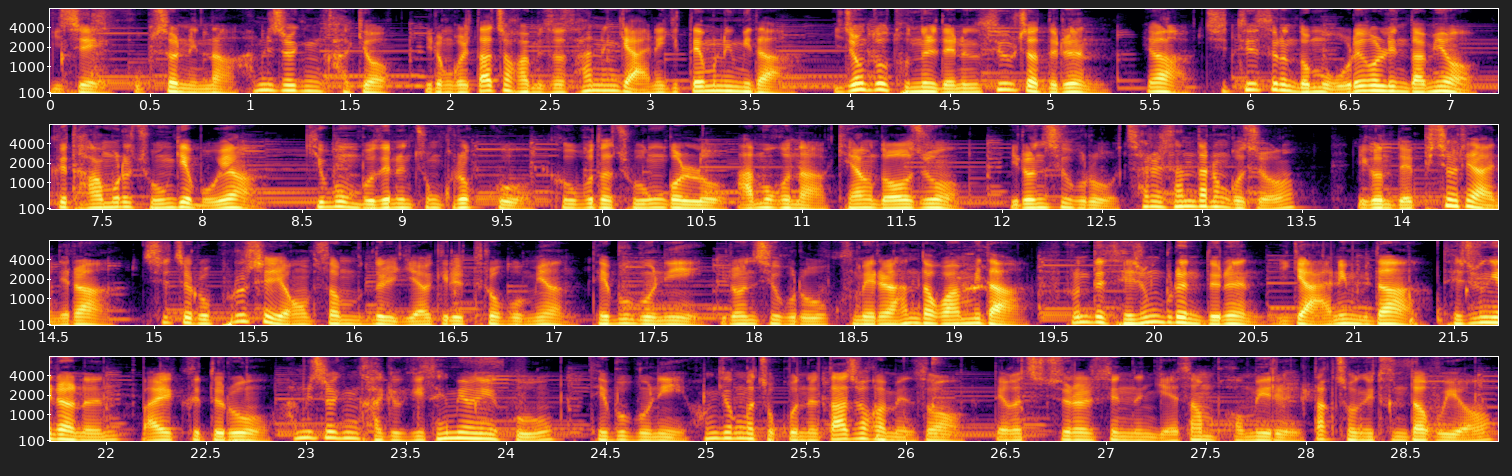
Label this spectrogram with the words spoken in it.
이제 옵션이나 합리적인 가격 이런 걸 따져가면서 사는 게 아니기 때문입니다. 이 정도 돈을 내는 수요자들은 야 GTS는 너무 오래 걸린다며 그 다음으로 좋은 게 뭐야? 기본 모델은 좀 그렇고 그거보다 좋은 걸로 아무거나 그냥 넣어줘 이런 식으로 차를 산다는 거죠. 이건 뇌피셜이 아니라 실제로 포르쉐 영업사분들 이야기를 들어보면 대부분이 이런 식으로 구매를 한다고 합니다. 그런데 대중 브랜드는 이게 아닙니다. 대중이라는 말 그대로 합리적인 가격이 생명이고 대부분이 환경과 조건을 따져가면서 내가 지출할 수 있는 예산 범위를 딱 정해둔다고요.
